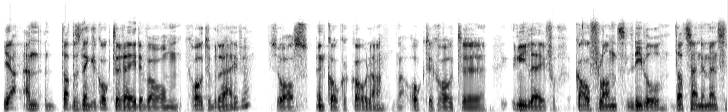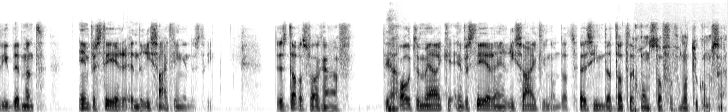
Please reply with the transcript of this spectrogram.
Ja, en dat is denk ik ook de reden waarom grote bedrijven, zoals een Coca-Cola, maar ook de grote Unilever, Kaufland, Lidl, dat zijn de mensen die op dit moment investeren in de recyclingindustrie. Dus dat is wel gaaf. De ja. grote merken investeren in recycling omdat zij zien dat dat de grondstoffen van de toekomst zijn.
